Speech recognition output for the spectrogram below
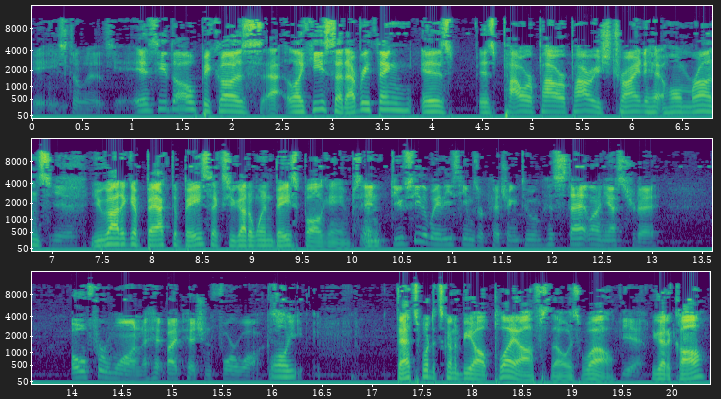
He still is. is he though? Because, uh, like he said, everything is is power, power, power. He's trying to hit home runs. Yeah. You got to get back to basics. You got to win baseball games. And, And do you see the way these teams are pitching to him? His stat line yesterday: 0 for 1, a hit by pitch and four walks. well, that's what it's going to be all playoffs though as well. Yeah. You got a call?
